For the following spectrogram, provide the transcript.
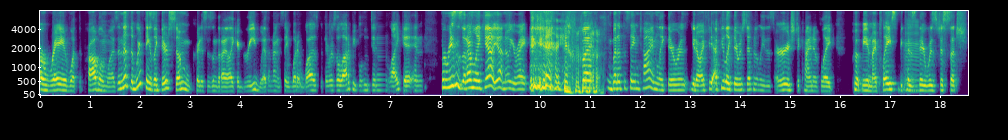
array of what the problem was and then the weird thing is like there's some criticism that i like agreed with i'm not going to say what it was but there was a lot of people who didn't like it and for reasons that i'm like yeah yeah no you're right Yeah. but but at the same time like there was you know i feel i feel like there was definitely this urge to kind of like put me in my place because Mm. there was just such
